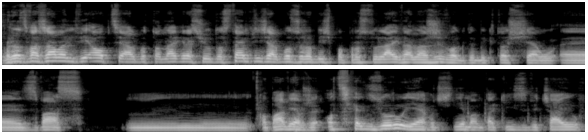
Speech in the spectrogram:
rozważałem dwie opcje, albo to nagrać i udostępnić, albo zrobić po prostu live'a na żywo, gdyby ktoś się e, z Was mm, obawiał, że ocenzuruje, choć nie mam takich zwyczajów.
